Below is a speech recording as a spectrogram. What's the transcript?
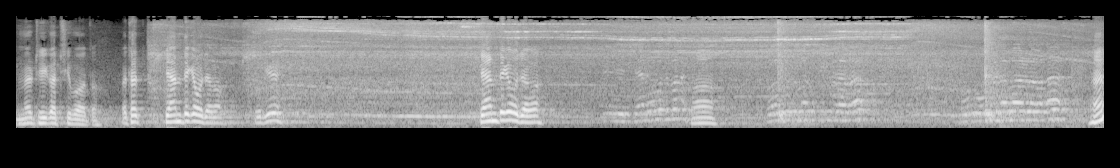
नहीं ठीक अच्छी बात है। अच्छा चैन ते क्या हो जाएगा? रुकिए। चैन ते क्या हो जाएगा? हाँ हैं?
